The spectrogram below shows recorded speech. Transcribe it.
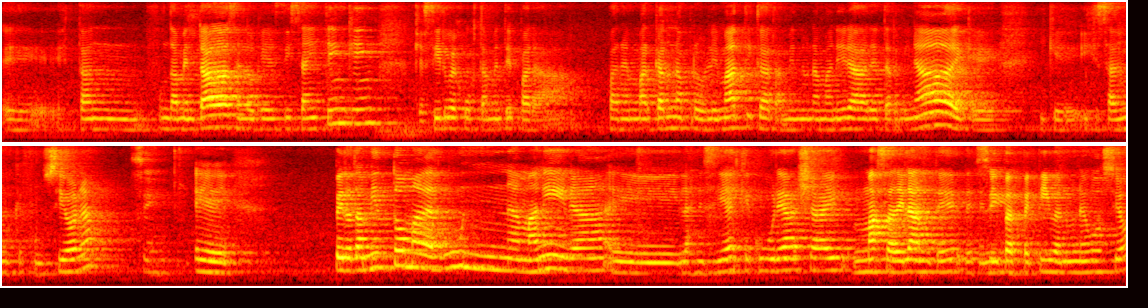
Eh, están fundamentadas en lo que es design thinking, que sirve justamente para, para, enmarcar una problemática también de una manera determinada y que, y que, y que sabemos que funciona. Sí. Eh, pero también toma de alguna manera eh, las necesidades que cubre Agile más adelante, desde mi perspectiva en un negocio,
